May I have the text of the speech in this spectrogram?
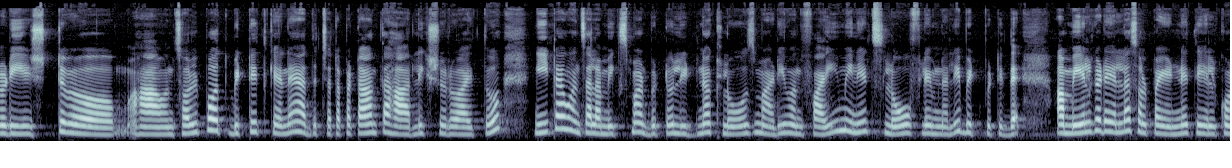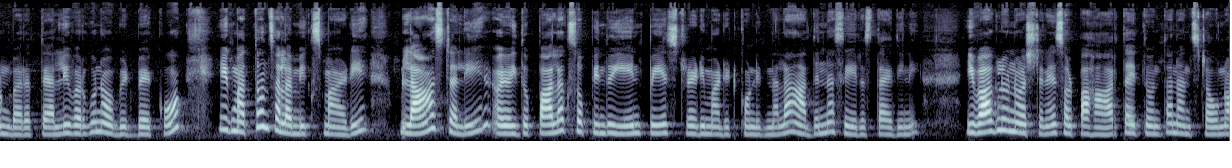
ನೋಡಿ ಎಷ್ಟು ಒಂದು ಸ್ವಲ್ಪ ಹೊತ್ತು ಬಿಟ್ಟಿದ್ಕೇ ಅದು ಚಟಪಟ ಅಂತ ಹಾರ್ಲಿಕ್ಕೆ ಶುರು ಆಯಿತು ನೀಟಾಗಿ ಒಂದು ಸಲ ಮಿಕ್ಸ್ ಮಾಡಿಬಿಟ್ಟು ಲಿಡ್ನ ಕ್ಲೋಸ್ ಮಾಡಿ ಒಂದು ಫೈವ್ ಮಿನಿಟ್ಸ್ ಲೋ ಫ್ಲೇಮ್ನಲ್ಲಿ ಬಿಟ್ಬಿಟ್ಟಿದ್ದೆ. ಆ ಮೇಲ್ಗಡೆ ಎಲ್ಲ ಸ್ವಲ್ಪ ಎಣ್ಣೆ ತೇಲ್ಕೊಂಡು ಬರುತ್ತೆ, ಅಲ್ಲಿವರೆಗೂ ನಾವು ಬಿಡಬೇಕು. ಈಗ ಮತ್ತೊಂದು ಸಲ ಮಿಕ್ಸ್ ಮಾಡಿ, ಲಾಸ್ಟಲ್ಲಿ ಇದು ಪಾಲಕ್ ಸೊಪ್ಪಿಂದು ಏನು ಪೇಸ್ಟ್ ರೆಡಿ ಮಾಡಿಟ್ಕೊಂಡಿದ್ನಲ್ಲ, ಅದನ್ನು ಸೇರಿಸ್ತಾ ಇದ್ದೀನಿ. ಇವಾಗಲೂ ಅಷ್ಟೇ ಸ್ವಲ್ಪ ಹಾರ್ತಾಯಿತ್ತು ಅಂತ ನಾನು ಸ್ಟವ್ನ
